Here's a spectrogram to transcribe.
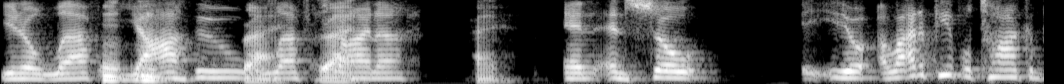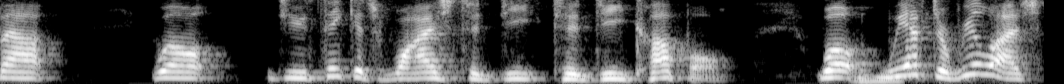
you know, left, mm-hmm. Yahoo right, left right, China. Right. And and so you know, a lot of people talk about, well, do you think it's wise to de- to decouple? Well, mm-hmm. we have to realize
